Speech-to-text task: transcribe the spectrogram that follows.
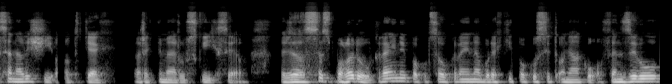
se neliší od těch, řekněme, ruských sil. Takže zase z pohledu Ukrajiny, pokud se Ukrajina bude chtít pokusit o nějakou ofenzivu,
